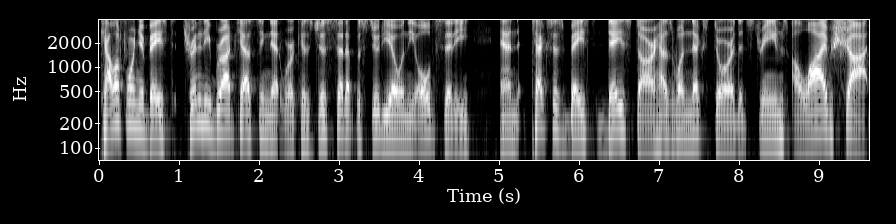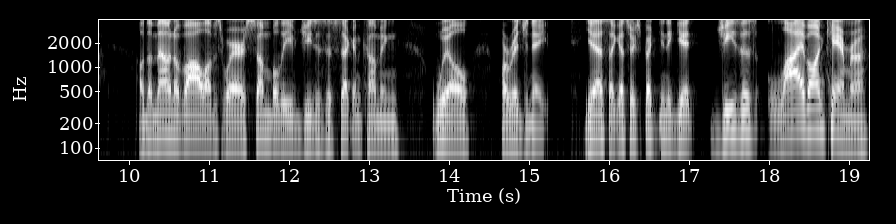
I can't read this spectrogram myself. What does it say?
California based Trinity Broadcasting Network has just set up a studio in the Old City, and Texas based Daystar has one next door that streams a live shot of the Mount of Olives where some believe Jesus' second coming will originate. Yes, I guess they're expecting to get Jesus live on camera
